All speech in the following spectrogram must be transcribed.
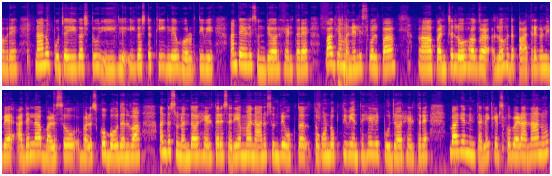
ಅವರೇ, ನಾನು ಪೂಜೆ ಈಗಷ್ಟು ಈಗಲೇ, ಈಗಷ್ಟಕ್ಕೆ ಈಗಲೇ ಹೊರಡ್ತೀವಿ ಅಂತ ಹೇಳಿ ಸುಂದ್ರಿ ಅವ್ರು ಹೇಳ್ತಾರೆ. ಭಾಗ್ಯ ಮನೇಲಿ ಸ್ವಲ್ಪ ಪಂಚಲೋಹಗ, ಲೋಹದ ಪಾತ್ರೆಗಳಿವೆ. ಅದೆಲ್ಲ ಬಳಸೋ, ಬಳಸ್ಕೋಬೋದಲ್ವಾ ಅಂತ ಸುನಂದ ಅವ್ರು ಹೇಳ್ತಾರೆ. ಸರಿಯಮ್ಮ, ನಾನು ಸುಂದ್ರಿ ಹೋಗ್ತಾ, ತೊಗೊಂಡೋಗ್ತೀವಿ ಅಂತ ಹೇಳಿ ಪೂಜಾ ಅವ್ರು ಹೇಳ್ತಾರೆ. ಭಾಗ್ಯ ನಿನ್ನ ತಲೆ ಕೆಡಿಸ್ಕೋಬೇಡ. ನಾನು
